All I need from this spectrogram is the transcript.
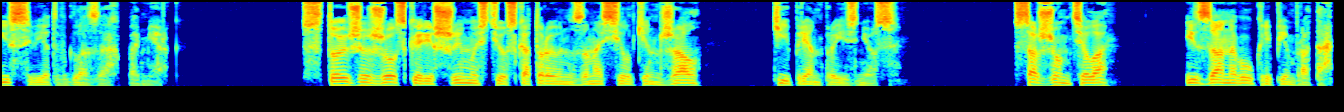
и свет в глазах померк. С той же жесткой решимостью, с которой он заносил кинжал, Киприан произнес «Сожжем тела и заново укрепим врата».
